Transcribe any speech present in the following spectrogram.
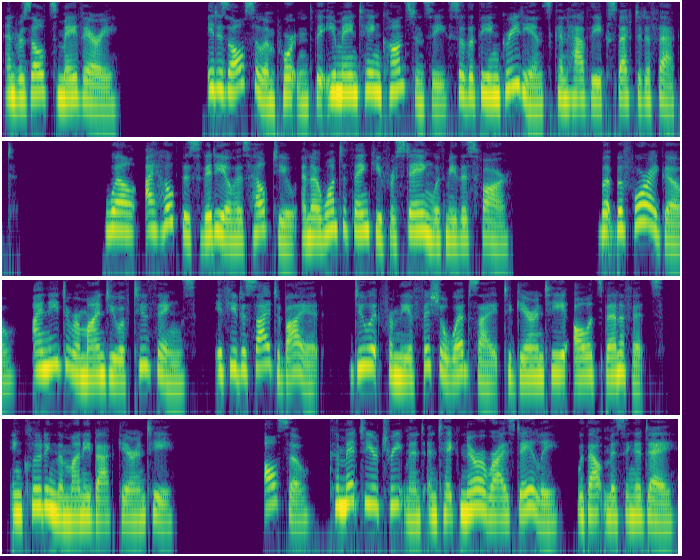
and results may vary. It is also important that you maintain constancy so that the ingredients can have the expected effect. Well, I hope this video has helped you and I want to thank you for staying with me this far. But before I go, I need to remind you of two things, if you decide to buy it, do it from the official website to guarantee all its benefits, including the money-back guarantee. Also, commit to your treatment and take NeuroRise daily, without missing a day.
